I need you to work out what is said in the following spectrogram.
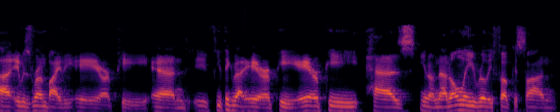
uh, it was run by the AARP. And if you think about AARP, AARP has, you know, not only really focused on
